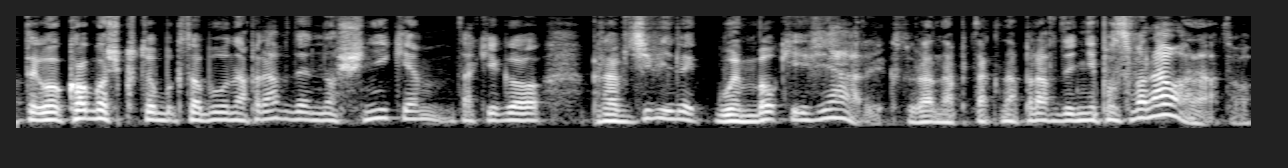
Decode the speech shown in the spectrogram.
tego kogoś, kto, kto był naprawdę nośnikiem takiego prawdziwie głębokiej wiary, która na, tak naprawdę nie pozwalała na to,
